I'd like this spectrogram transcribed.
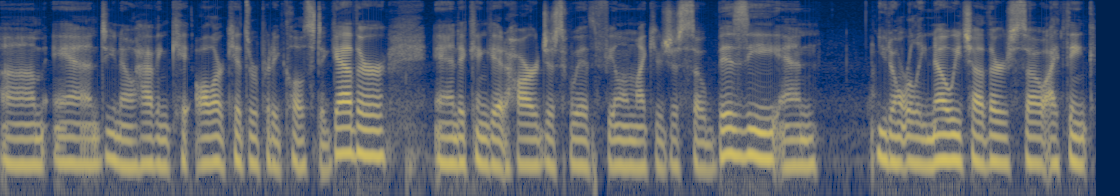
Um, and you know, having ki- all our kids were pretty close together, and it can get hard just with feeling like you're just so busy and you don't really know each other. So I think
